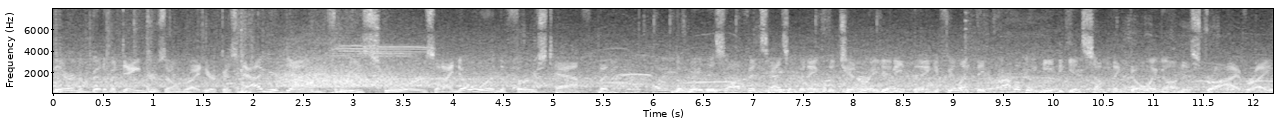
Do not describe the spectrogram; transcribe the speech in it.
they're in a bit of a danger zone right here because now you're down three scores, and I know we're in the first half, but the way this offense hasn't been able to generate anything, you feel like they probably need to get something going on this drive, right?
